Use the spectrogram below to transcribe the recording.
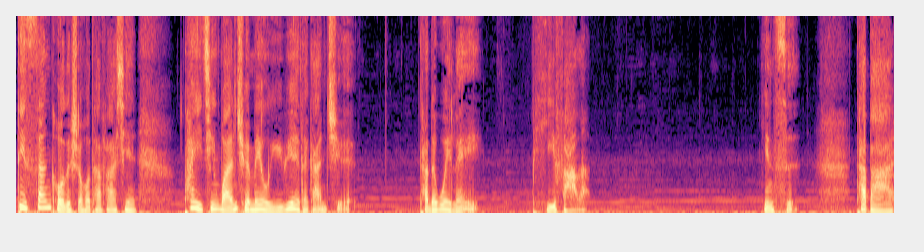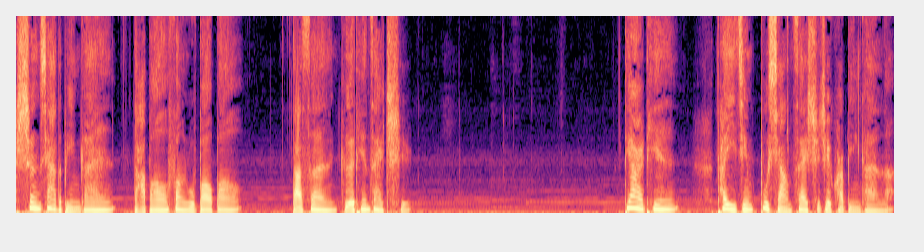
第三口的时候，他发现他已经完全没有愉悦的感觉，他的味蕾疲乏了。因此，他把剩下的饼干打包放入包包，打算隔天再吃。第二天，他已经不想再吃这块饼干了。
